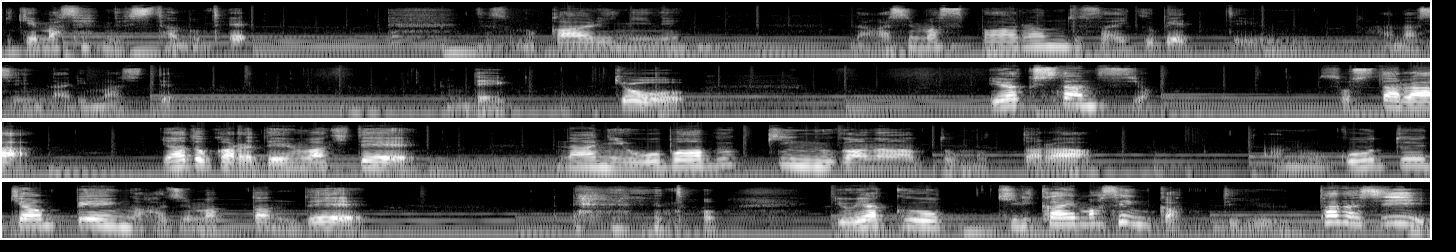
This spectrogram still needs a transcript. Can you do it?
行けませんでしたので その代わりにね長島スパーランドさ行くべっていう話になりまして。で今日予約したんですよ。そしたら宿から電話来て何オーバーブッキングかなと思ったらあの GoTo キャンペーンが始まったんでえっと予約を切り替えませんかっていう。ただし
